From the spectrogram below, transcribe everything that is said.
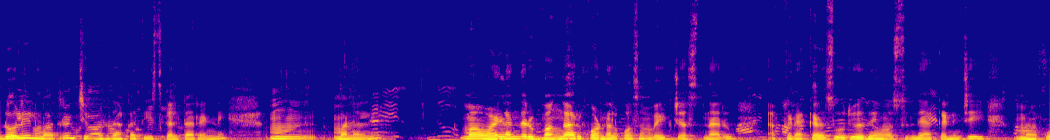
డోలీలు మాత్రం చివరి దాకా తీసుకెళ్తారండి. మనల్ని. మా వాళ్ళందరూ బంగారు కొండల కోసం వెయిట్ చేస్తున్నారు. అక్కడక్కడ సూర్యోదయం వస్తుంది. అక్కడి నుంచి మాకు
